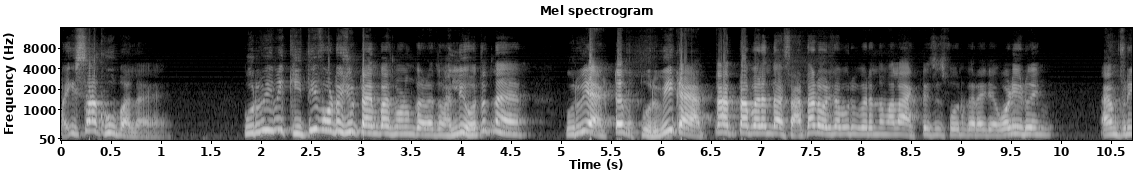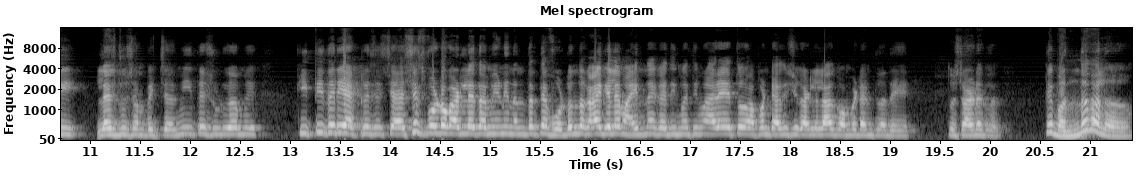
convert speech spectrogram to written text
पैसा खूप आलाय. पूर्वी मी किती फोटोशूट टाइमपास म्हणून करायचो. हल्ली होतच नाहीत. पूर्वी ऍक्टर पूर्वी काय? आत्ता आत्तापर्यंत सात आठ वर्षापूर्वीपर्यंत मला ऍक्ट्रेसेस फोन करायचे. What you doing I am free let's do some picture मी इथे स्टुडिओ मी कितीतरी ऍक्ट्रेसेसचे असेच फोटो काढलेत आम्ही आणि नंतर त्या फोटोंचं काय केलं माहीत नाही कधी. मग ती अरे तो आपण त्या दिवशी काढलेला आज बॉम्बे टाइम्सला दे. तो स्टार्टअपला ते बंद झालं.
